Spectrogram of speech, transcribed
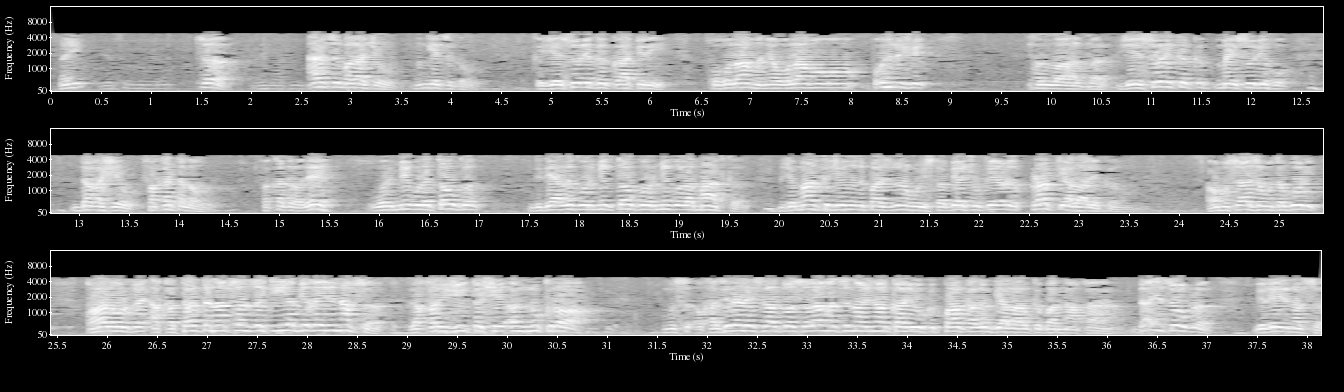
نه څه ارڅ بلا چو مونږه څه کو کې یې سورې کې کاپری خو غلام نه غلامو په هنه شي الله اکبر جی سوری ک مې سوری هو دغه شیو فقط له فقط له دې ورمه ګل توک د دې الله ورمه توک ورمه ګل مات ک چې مات ک چې نه د پاجدونه وې ستا بیا چوکې راځه کړه چې الله علیکم او موسی سم ته ګوري قال ورته اقتلت نفسا زکیه بغیر نفس لقد جئت شيئا نكرا خضر علیہ الصلوۃ والسلام څخه ناشنا کاجو ک پاک الګ دی الله ک برنا کا دا یې څوکړه بغیر نفس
